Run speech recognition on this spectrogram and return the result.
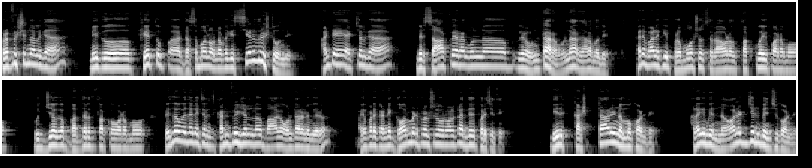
ప్రొఫెషనల్గా మీకు కేతు దశమలో ఉన్నప్పటికీ శని దృష్టి ఉంది. అంటే యాక్చువల్గా మీరు సాఫ్ట్వేర్ రంగంలో మీరు ఉంటారు ఉన్నారు చాలామంది. కానీ వాళ్ళకి ప్రమోషన్స్ రావడం తక్కువైపోవడము ఉద్యోగ భద్రత తక్కువ అవడము ఏదో విధంగా చిన్న కన్ఫ్యూజన్లో బాగా ఉంటారని మీరు భయపడకండి. గవర్నమెంట్ ప్రొఫెషన్లో ఉన్న వాళ్ళకి అంతే పరిస్థితి. మీరు కష్టాన్ని నమ్ముకోండి. అలాగే మీరు నాలెడ్జ్ని పెంచుకోండి.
